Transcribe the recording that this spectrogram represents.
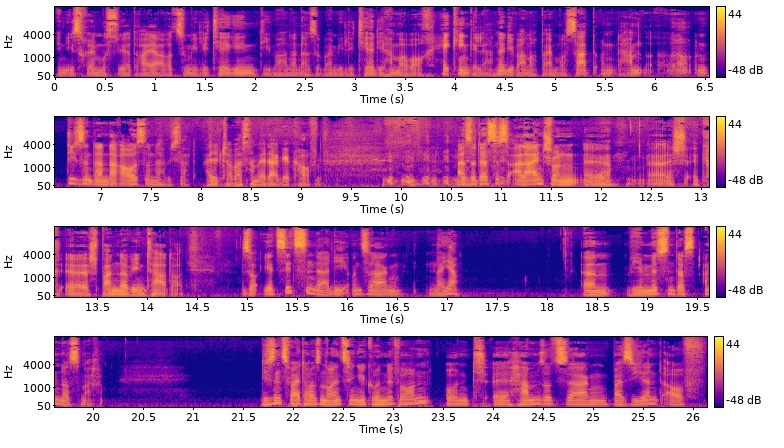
in Israel musst du ja drei Jahre zum Militär gehen. Die waren dann also beim Militär, die haben aber auch Hacking gelernt. Ne? Die waren noch beim Mossad und haben und die sind dann da raus und da habe ich gesagt, Alter, was haben wir da gekauft? also das ist allein schon äh, äh, äh, spannender wie ein Tatort. So, jetzt sitzen da die und sagen, na ja, ähm, wir müssen das anders machen. Die sind 2019 gegründet worden und äh, haben sozusagen basierend auf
